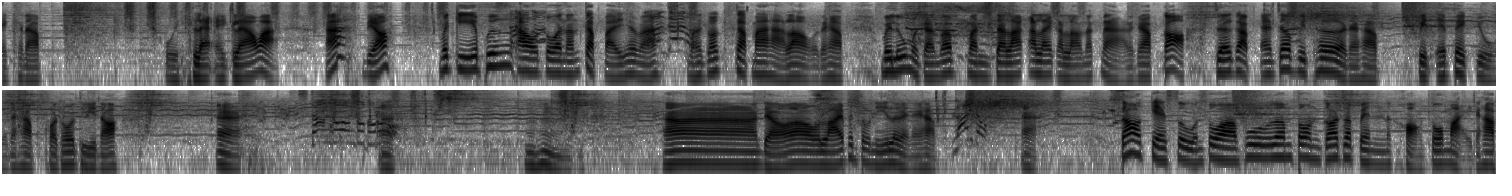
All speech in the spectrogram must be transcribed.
นะครับอุ้ยแหลกอีกแล้วอะอะเดี๋ยว เมื่อกี้เพิ่งเอาตัวนั้นกลับไปใช่ไหมมันก็กลับมาหาเรานะครับ ไม่รู้เหมือนกันว่ามันจะรักอะไรกับเรานักหนานะครับ ก็เจอกับ Angel Fitter นะครับ ปิดเอฟเฟกอยู่นะครับ ขอโทษทีเนาะอ่าอ่าอ่า เดี๋ยวเราไลฟ์เป็นตัวนี้เลยนะครับ อ่า ก็เกศูนย์ตัวผู้เริ่มต้นก็จะเป็นของตัวใหม่นะครับ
